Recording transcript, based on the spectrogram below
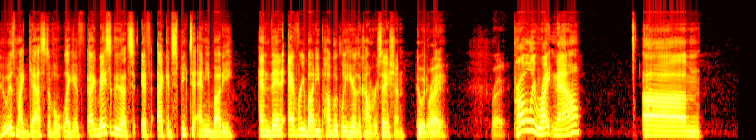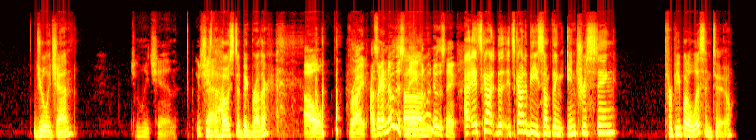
who is my guest of like if I- basically that's if I could speak to anybody, and then everybody publicly hear the conversation. Who would it Right. be? Right. Probably right now. Um, Julie Chen. Julie Chen. Who's She's the host of Big Brother. Oh, right. I was like, I know this name. How do I Um, know this name? I- it's got the, it's got to be something interesting for people to listen to,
